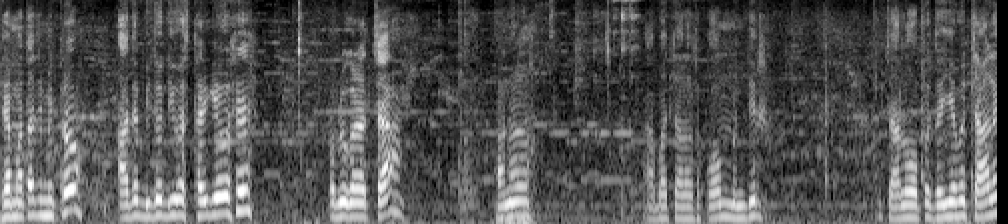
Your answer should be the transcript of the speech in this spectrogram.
જય માતાજી મિત્રો આજે બીજો દિવસ થઈ ગયો છે. વાળા ચા અને આ બા ચાલે છે કોમ મંદિર. ચાલો આપણે જઈએ હવે ચાલે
